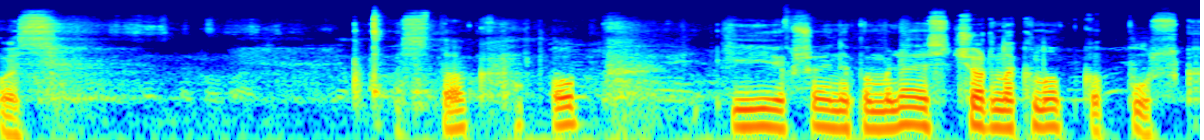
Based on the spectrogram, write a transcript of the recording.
Ось. Ось так. Оп. І якщо я не помиляюсь, чорна кнопка пуск.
